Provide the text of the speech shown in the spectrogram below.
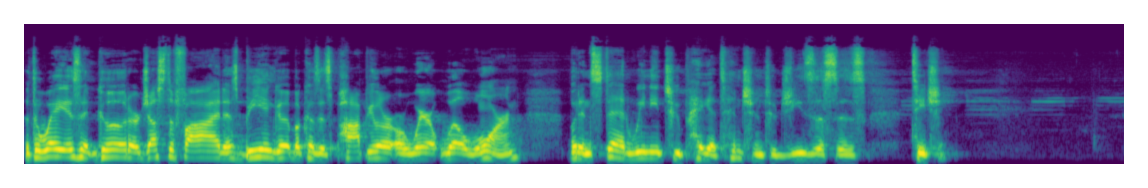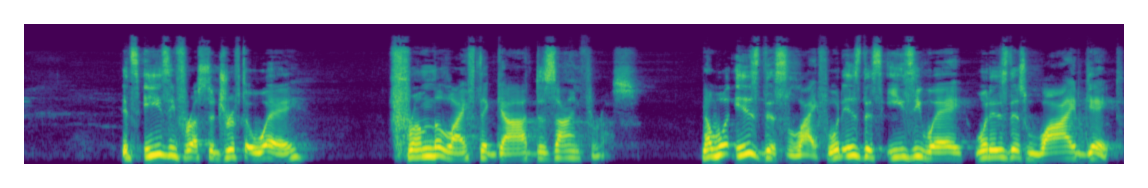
That the way isn't good or justified as being good because it's popular or well worn, but instead we need to pay attention to Jesus' teaching. It's easy for us to drift away from the life that God designed for us. Now, what is this life? What is this easy way? What is this wide gate?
